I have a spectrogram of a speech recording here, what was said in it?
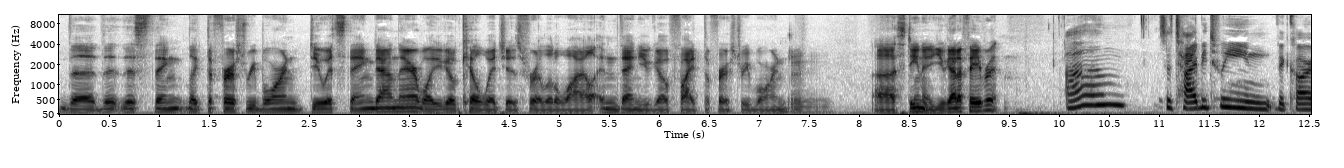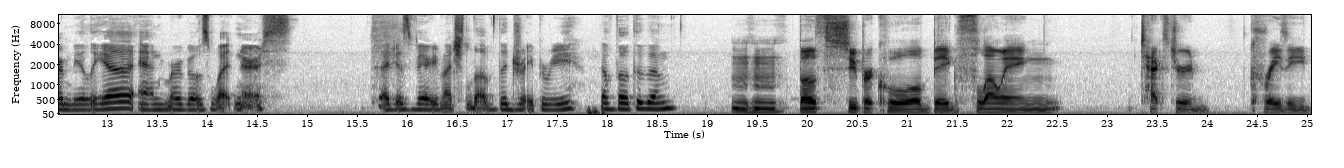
the, the this thing like the first reborn do its thing down there while you go kill witches for a little while and then you go fight the first reborn. Uh Stina, you got a favorite? um it's a tie between vicar amelia and Mergo's wet nurse i just very much love the drapery of both of them Mm-hmm. both super cool, big flowing, textured, crazy,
